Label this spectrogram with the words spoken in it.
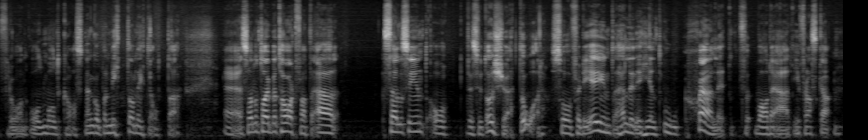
från Old Moldcast. Den går på 19,98. Så de tar ju betalt för att det är sällsynt och dessutom 21 år. Så för det är ju inte heller det helt oskäligt vad det är i flaskan.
